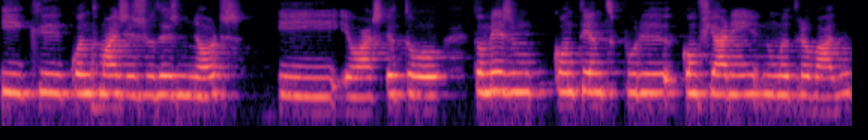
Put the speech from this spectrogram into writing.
e que quanto mais ajudas, melhores. E eu acho, eu estou mesmo contente por eh, confiarem no meu trabalho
